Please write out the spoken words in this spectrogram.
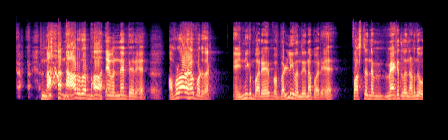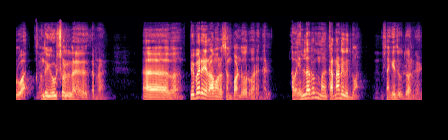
நான் நாரதர் மகாதேவன்னே பேர். அவ்வளோ அழகாக பாடுவார். இன்றைக்கும் பாரு இப்போ வள்ளி வந்ததுன்னா பாரு ஃபஸ்ட் அந்த மேகத்தில் நடந்து வருவா அந்த யூஷுவல் தமிழ். பிபரே ராமரசம் பாண்டு வருவார் அந்த ஆள். அவ எல்லாரும் கர்நாடக வித்வான். சங்கீத வித்வான்கள்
